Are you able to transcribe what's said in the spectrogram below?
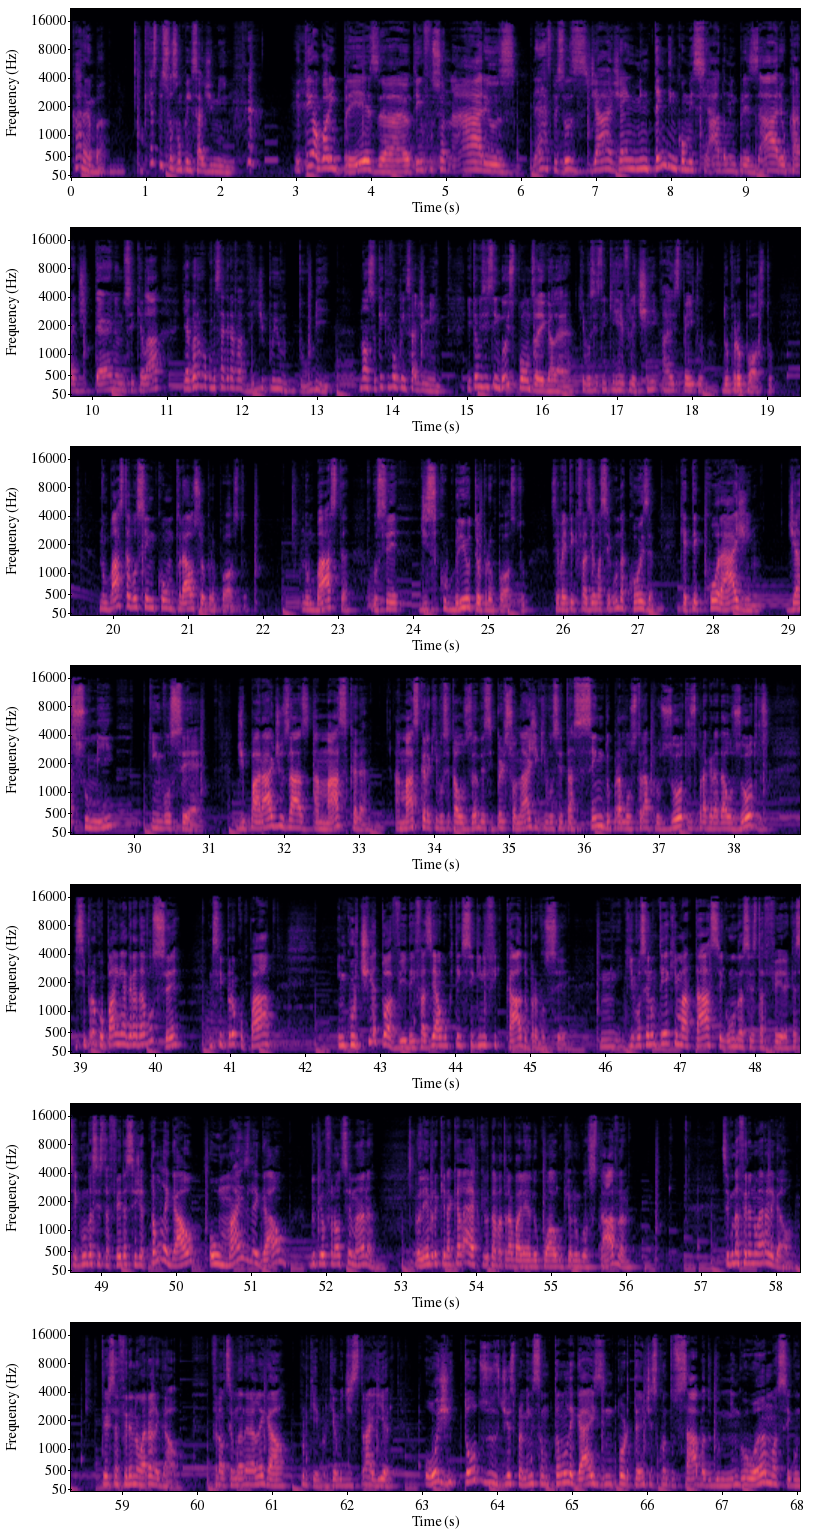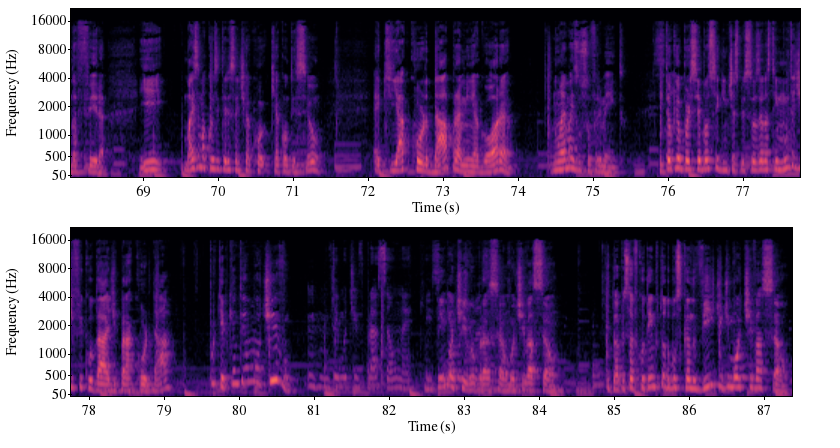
caramba, o que as pessoas vão pensar de mim? Eu tenho agora empresa, eu tenho funcionários, né? As pessoas já, já me entendem como esse Adam, empresário, cara de terno, não sei o que lá. E agora eu vou começar a gravar vídeo pro YouTube? Nossa, o que, que vão pensar de mim? Então existem dois pontos aí, galera, que vocês têm que refletir a respeito do propósito. Não basta você encontrar o seu propósito. Não basta você descobrir o teu propósito. Você vai ter que fazer uma segunda coisa, que é ter coragem de assumir quem você é. De parar de usar a máscara, a máscara que você tá usando, esse personagem que você tá sendo para mostrar para os outros, para agradar os outros, e se preocupar em agradar você, em se preocupar em curtir a tua vida, em fazer algo que tem significado para você, em que você não tenha que matar a segunda sexta-feira, que a segunda sexta-feira seja tão legal ou mais legal do que o final de semana. Eu lembro que naquela época que eu tava trabalhando com algo que eu não gostava, segunda-feira não era legal, terça-feira não era legal, final de semana era legal. Por quê? Porque eu me distraía. Hoje, todos os dias para mim são tão legais e importantes quanto sábado, domingo. Eu amo a segunda-feira. E mais uma coisa interessante que aconteceu é que acordar para mim agora não é mais um sofrimento. Então o que eu percebo é o seguinte: as pessoas elas têm muita dificuldade para acordar. Por quê? Porque não tem um motivo. Uhum, tem motivo para ação, né? Que tem motivo para ação, motivação. Então a pessoa fica o tempo todo buscando vídeo de motivação.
